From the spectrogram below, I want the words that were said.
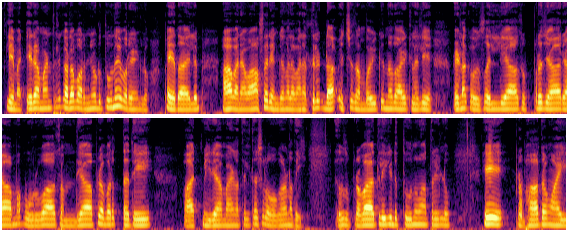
ഇല്ലേ മറ്റേ രാമായണത്തിൽ കഥ പറഞ്ഞു കൊടുത്തു എന്നേ പറയുള്ളൂ. അപ്പോൾ ഏതായാലും ആ വനവാസ രംഗങ്ങളെ വനത്തിൽ വെച്ച് വെച്ച് സംഭവിക്കുന്നതായിട്ടുള്ളല്ലേ വേണ കൗസല്യ സുപ്രജ രാമപൂർവ സന്ധ്യാപ്രവർത്തതേ പ്രവർത്തതേ. വാൽമീകി രാമായണത്തിലത്തെ ശ്ലോകമാണതേ അത് സുപ്രഭാതത്തിലേക്ക് എടുത്തു എന്ന് മാത്രമേ ഉള്ളൂ. ഏ പ്രഭാതമായി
